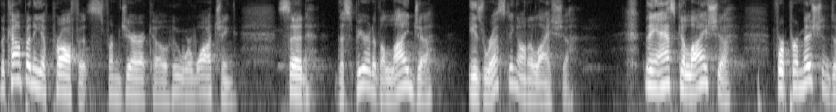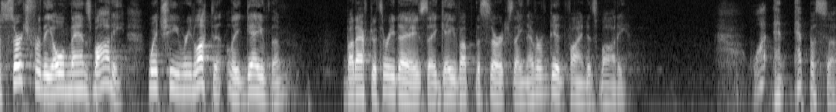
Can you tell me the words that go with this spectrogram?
The company of prophets from Jericho who were watching said, The spirit of Elijah is resting on Elisha. They ask Elisha for permission to search for the old man's body, which he reluctantly gave them. But after three days, they gave up the search. They never did find its body. What an episode.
